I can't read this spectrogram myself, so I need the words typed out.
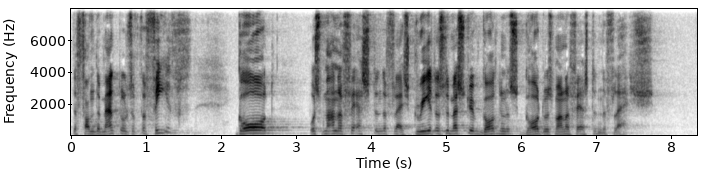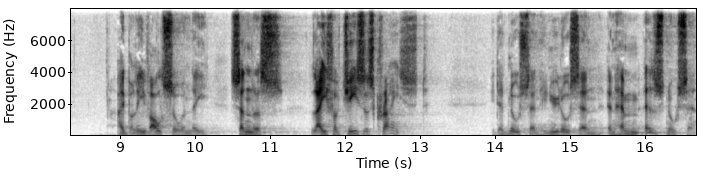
the fundamentals of the faith. God was manifest in the flesh. Great is the mystery of godliness. God was manifest in the flesh. I believe also in the sinless life of Jesus Christ. He did no sin, he knew no sin. In him is no sin.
